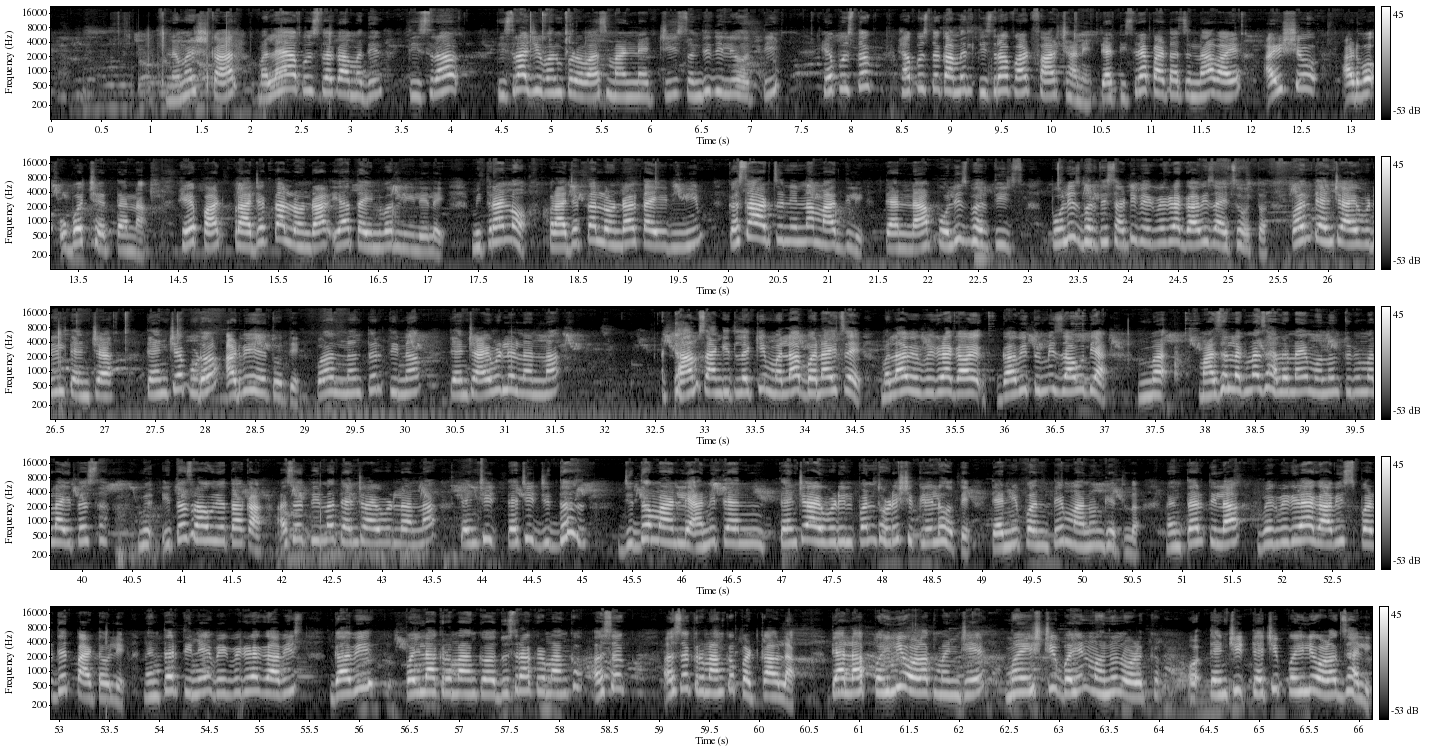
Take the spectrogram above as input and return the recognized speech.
नमस्कार. मला या पुस्तकामधील तिसरा तिसरा जीवन प्रवास मांडण्याची संधी दिली होती. हे पुस्तक ह्या पुस्तकामधील तिसरा पाठ फार छान आहे. त्या तिसऱ्या पाठाचं नाव आहे आयुष्य आडवं उभं छेदताना. हे पाठ प्राजक्ता लोंडाळ या ताईंवर लिहिलेलं आहे. मित्रांनो प्राजक्ता लोंडाळ ताईंनी कसा अडचणींना मात दिली? त्यांना पोलीस भरती पोलीस भरतीसाठी वेगवेगळ्या गावी जायचं होतं. पण त्यांचे आईवडील त्यांच्या त्यांच्या पुढं आडवे येत होते. पण नंतर तिनं त्यांच्या आईवडिलांना ठाम सांगितलं की मला बनायचं आहे मला वेगवेगळ्या गाव गावी तुम्ही जाऊ द्या. मा माझं लग्न झालं नाही म्हणून तुम्ही मला इथंच इथंच राहू देता का? असं तिनं त्यांच्या आईवडिलांना त्यांची त्याची जिद्द जिद्द मांडली आणि त्यां त्यांचे आईवडील पण थोडे शिकलेले होते. त्यांनी पण ते मानून घेतलं. नंतर तिला वेगवेगळ्या गावी स्पर्धेत पाठवले. नंतर तिने वेगवेगळ्या गावी गावी पहिला क्रमांक दुसरा क्रमांक असं असं क्रमांक पटकावला. त्याला पहिली ओळख म्हणजे महेशची बहीण म्हणून ओळख त्यांची त्याची पहिली ओळख झाली.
